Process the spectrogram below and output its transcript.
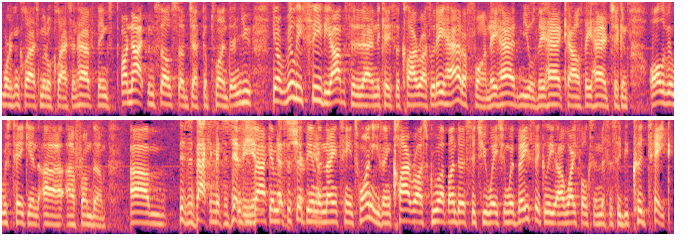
working class, middle class, and have things are not themselves subject to plunder. And you, you know, really see the opposite of that in the case of Clyde Ross, where they had a farm, they had mules, they had cows, they had chickens. All of it was taken uh, uh, from them. Um, this is back in Mississippi. This is back in Mississippi in yeah. the 1920s, and Clyde Ross grew up under a situation where basically uh, white folks in Mississippi could take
